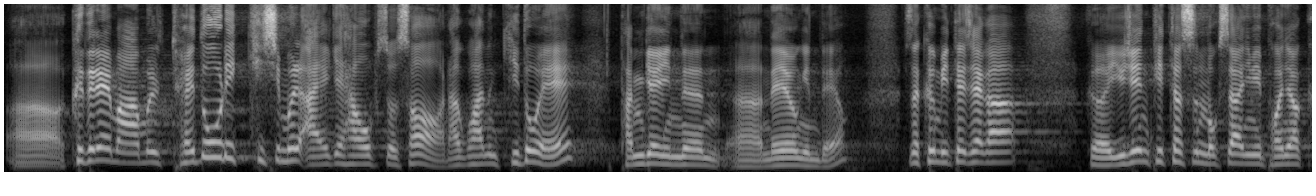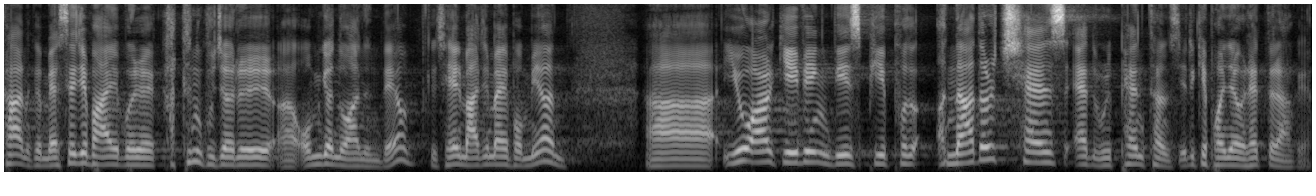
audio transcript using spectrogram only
어, 그들의 마음을 되돌이키심을 알게 하옵소서라고 하는 기도에 담겨 있는 내용인데요. 그래서 그 밑에 제가 그 유진 피터슨 목사님이 번역한 그 메시지 바이블 같은 구절을 옮겨 놓았는데요. 그 제일 마지막에 보면 You are giving these people another chance at repentance 이렇게 번역을 했더라고요.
